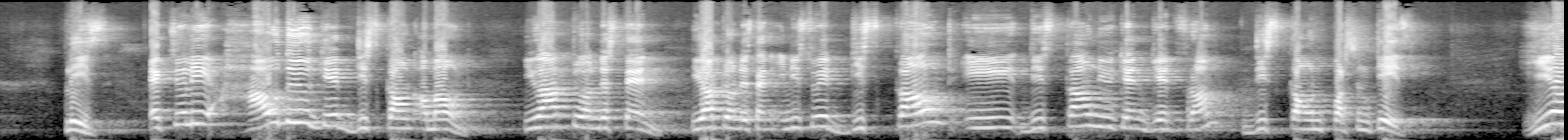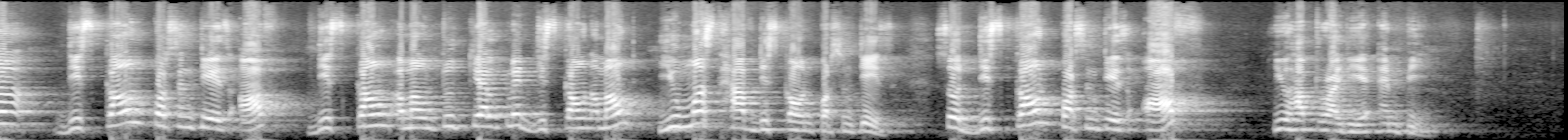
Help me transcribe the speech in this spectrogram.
Please Actually, how do you get discount amount? You have to understand. You have to understand in this way discount is discount you can get from discount percentage. Here discount percentage of discount amount to calculate discount amount you must have discount percentage. So discount percentage of you have to write here MP.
